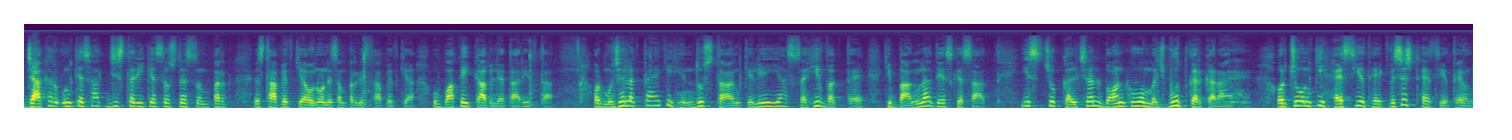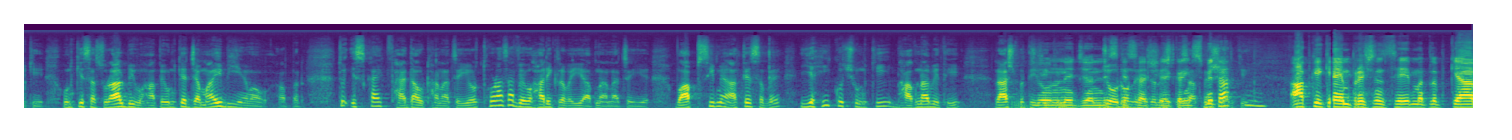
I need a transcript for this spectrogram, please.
जाकर उनके साथ जिस तरीके से उसने संपर्क स्थापित किया उन्होंने संपर्क स्थापित किया वो वाकई काबिल तारीफ़ था। और मुझे लगता है कि हिंदुस्तान के लिए यह सही वक्त है कि बांग्लादेश के साथ इस जो कल्चरल बॉन्ड को वो मज़बूत कर कर आए हैं और जो उनकी हैसियत है एक विशिष्ट हैसियत है उनकी उनकी ससुराल भी वहाँ पर उनके जमाई भी हैं वहाँ पर तो इसका एक फ़ायदा उठाना चाहिए और थोड़ा सा व्यवहारिक रवैया अपनाना चाहिए। वापसी में आते समय यही कुछ उनकी भावना भी थी राष्ट्रपति जो उन्होंने आपके क्या इंप्रेशन थे? मतलब क्या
